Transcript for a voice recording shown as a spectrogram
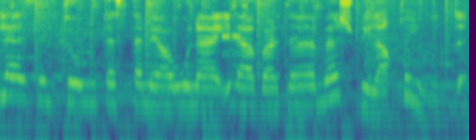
لازلتم تستمعون إلى برنامج بلا قيود.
